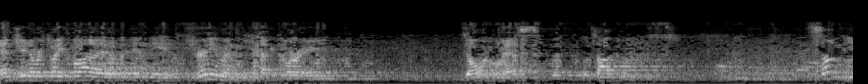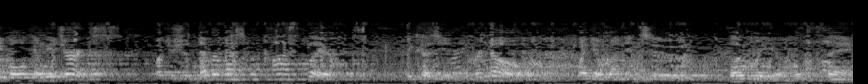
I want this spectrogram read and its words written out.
Entry number 25 in the journeyman category. Don't mess with the otakus. Some people can be jerks, but you should never mess with cosplayers because you never know when you'll run into the real thing.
